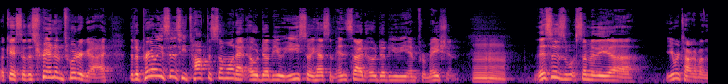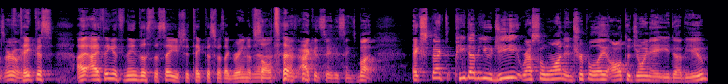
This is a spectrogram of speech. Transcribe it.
Okay, so this random Twitter guy that apparently says he talked to someone at OWE, so he has some inside OWE information. This is some of the. Uh, you were talking about this earlier. Take this. I, I think it's needless to say you should take this with a grain of Yeah, salt. I could say these things, but expect PWG, Wrestle One, and AAA all to join AEW.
